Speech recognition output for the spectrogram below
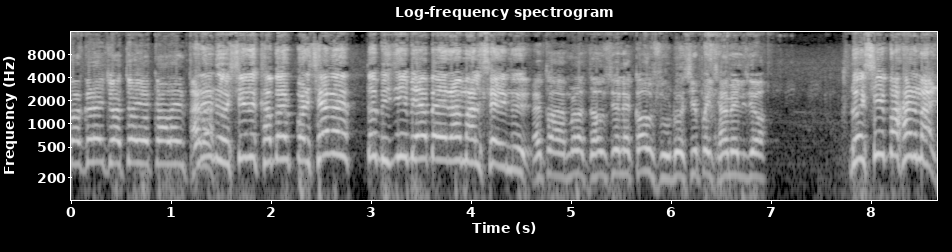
વગડે જોતો એક અરે આલાઈને ડોશી ને ખબર પડશે ને તો બીજી બે બૈરા માલશે એને. એ તો હમણાં જઉં છું એટલે કહું છું ડોશી પૈસા મેલી જો ડોશી પહાણમાં.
